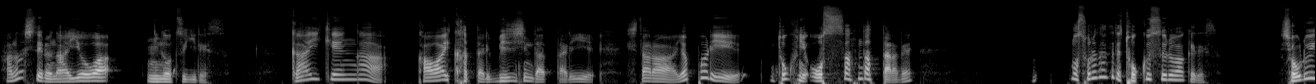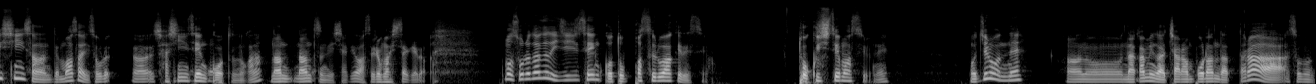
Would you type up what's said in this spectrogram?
話してる内容は二の次です。外見が可愛かったり美人だったりしたらやっぱり特におっさんだったらねもうそれだけで得するわけです。書類審査なんてまさにそれ写真選考っていうのかな？なんつうんでしたっけ？忘れましたけど。もうそれだけで一次選考突破するわけですよ。得してますよね。もちろんね、あの中身がチャランポランだったらその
